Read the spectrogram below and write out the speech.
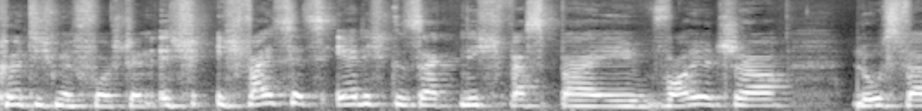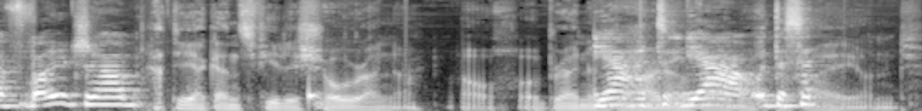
Könnte ich mir vorstellen. Ich, ich weiß jetzt ehrlich gesagt nicht, was bei Voyager los war. Voyager hatte ja ganz viele Showrunner auch. Brandon ja, hatte, ja, und das hat, und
